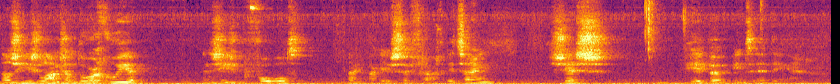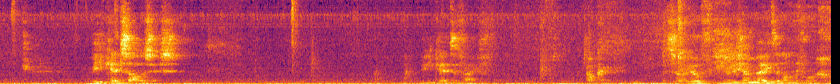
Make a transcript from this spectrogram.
Dan zie je ze langzaam doorgroeien en dan zie je ze bijvoorbeeld, nou, ik maak eerst even vragen. Dit zijn zes hippe internetdingen. Wie kent ze alle zes? Wie kent er vijf? Oké, wel heel veel. Jullie zijn beter dan de vorige.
